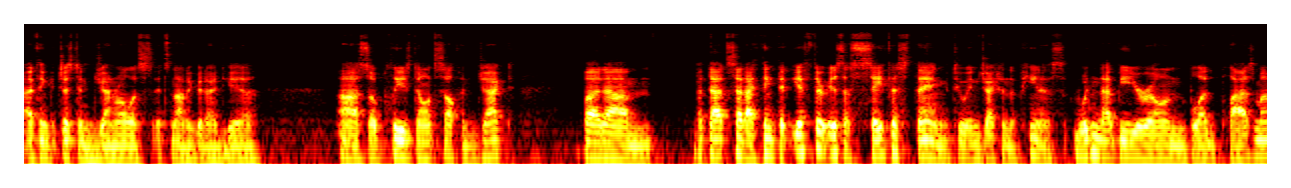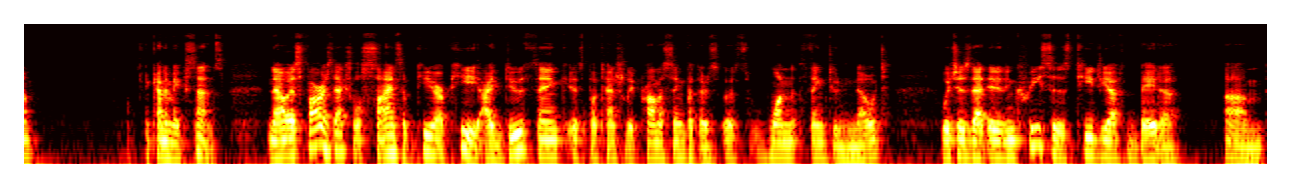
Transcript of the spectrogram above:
I think just in general, it's it's not a good idea. Uh, so please don't self inject. But um, but that said, I think that if there is a safest thing to inject in the penis, wouldn't that be your own blood plasma? It kind of makes sense. Now, as far as the actual science of PRP, I do think it's potentially promising, but there's, there's one thing to note, which is that it increases TGF beta um,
